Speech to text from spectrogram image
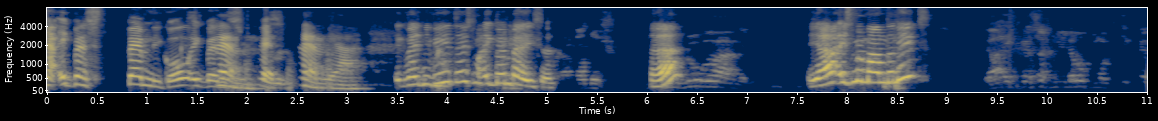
ja, ik ben spam, Nicole. Ik ben Spam. spam. Spam, ja. Ik weet niet wie het is, maar ik ben bezig. Hè? Ja, is mijn man er niet? Ja, ik eh, zag jullie lopen, maar ik eh,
